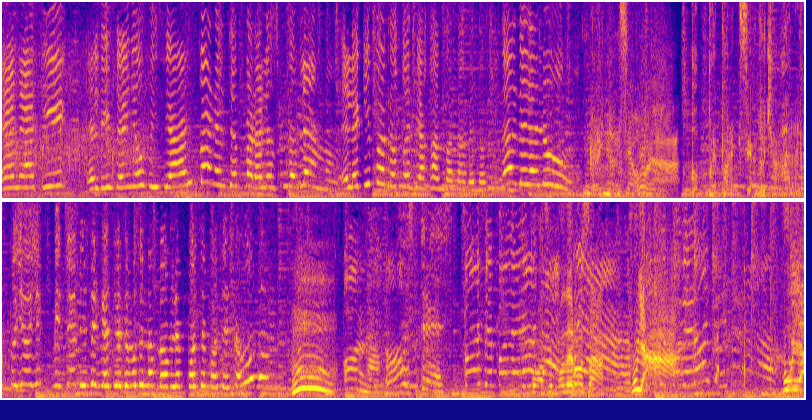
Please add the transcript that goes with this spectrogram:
Heme aquí el diseño oficial. Párense para los problemas. El equipo Rotor viajando a la velocidad de la luz. ¡Réinanse ahora! ¡O prepárense a luchar! Oye, oye, Michelle dice que si hacemos una doble pose poderosa. Una, dos, tres. Pose poderosa. ¡Pose poderosa! ¡Fuya! ¡Fuya!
